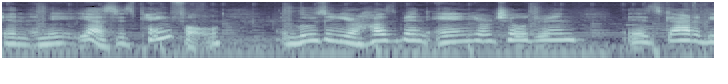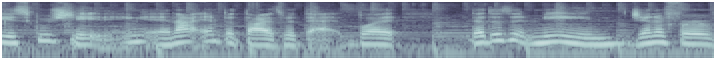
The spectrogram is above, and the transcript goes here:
and I mean yes it's painful. And losing your husband and your children it's got to be excruciating and I empathize with that. But that doesn't mean Jennifer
